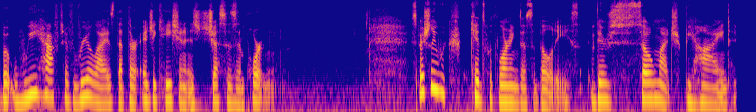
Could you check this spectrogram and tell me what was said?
but we have to realize that their education is just as important. Especially with kids with learning disabilities, there's so much behind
